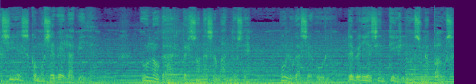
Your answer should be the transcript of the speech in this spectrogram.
Así es como se ve la vida. Un hogar, personas amándose. Un lugar seguro. Deberías sentirlo. Haz una pausa.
